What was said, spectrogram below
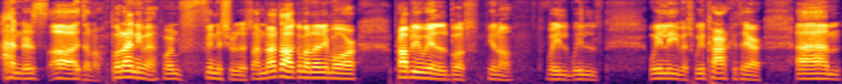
And there's, oh, I don't know. But anyway, we're finished with it. I'm not talking about anymore. Probably will, but you know, we'll we'll we'll leave it. We'll park it there. Um,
